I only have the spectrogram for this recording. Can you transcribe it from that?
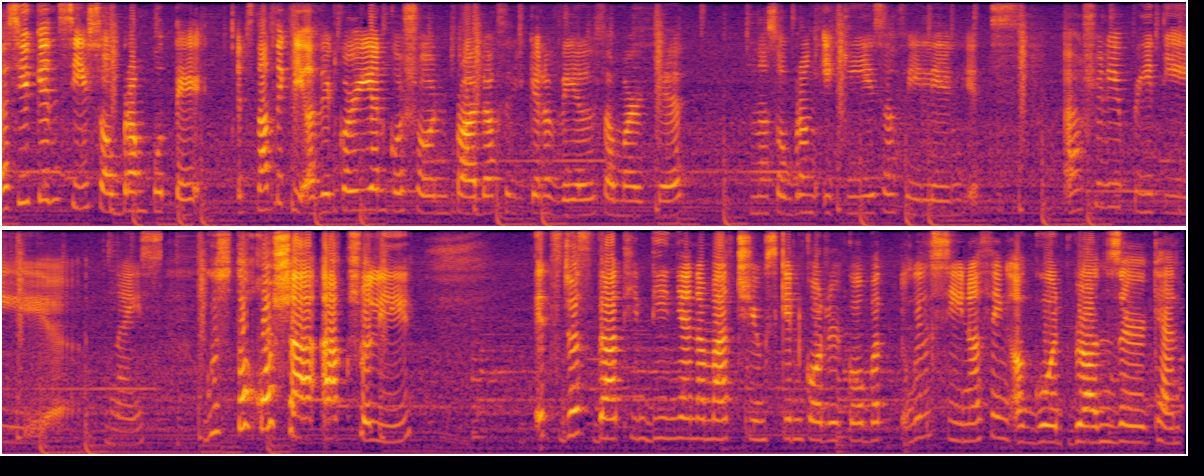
As you can see, sobrang puti. It's not like the other Korean cushion products that you can avail sa market na sobrang icky sa feeling. It's actually pretty nice. Gusto ko siya actually. It's just that hindi niya na-match yung skin color ko. But we'll see. Nothing a good bronzer can't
